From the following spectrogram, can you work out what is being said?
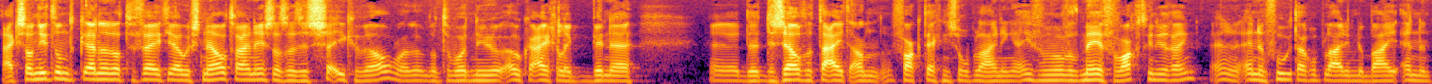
Ja, ik zal niet ontkennen dat de VTO een sneltrein is. Dat is zeker wel. Want er wordt nu ook eigenlijk binnen de, dezelfde tijd aan vaktechnische opleidingen even wat meer verwacht iedereen. En, en een voertuigopleiding erbij en een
